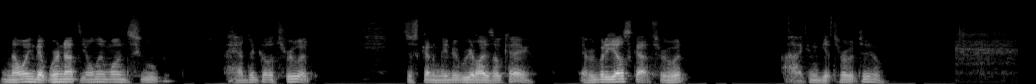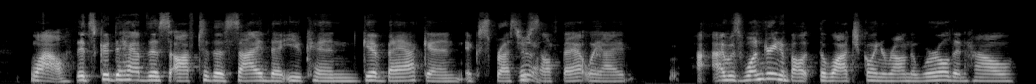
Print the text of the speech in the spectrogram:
knowing that we're not the only ones who had to go through it just kind of made me realize, okay, everybody else got through it. I can get through it too. Wow, it's good to have this off to the side that you can give back and express yourself yeah. that way. I I was wondering about the watch going around the world and how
